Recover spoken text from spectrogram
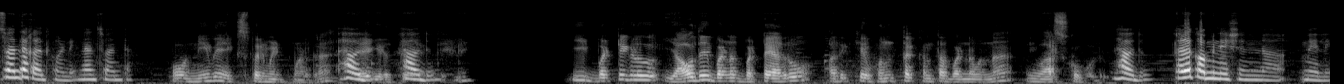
ಸ್ವಂತ ಕಲ್ತ್ಕೊಂಡೆ ನಾನು ಸ್ವಂತ. ಓ ನೀವೇ ಎಕ್ಸ್ಪೆರಿಮೆಂಟ್ ಮಾಡಿದ್ರ? ಹೌದು, ಹೇಗಿರುತ್ತೆ ಹೌದು. ಅಂತ ಹೇಳಿ. ಈ ಬಟ್ಟೆಗಳು ಯಾವುದೇ ಬಣ್ಣದ ಬಟ್ಟೆ ಆದ್ರೂ ಅದಕ್ಕೆ ಹೊಂದತಕ್ಕಂಥ ಬಣ್ಣವನ್ನ ನೀವು ಆರಿಸ್ಕೋಬಹುದು ಹೌದು ಕಲರ್ ಕಾಂಬಿನೇಷನ್ ಮೇಲೆ.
